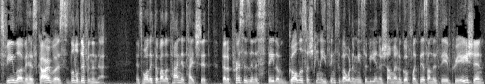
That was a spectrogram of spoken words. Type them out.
tefillah v'hiskarvas, it's a little different than that. It's more like the Balatanya touched it, that a person is in a state of golas hashchina. He thinks about what it means to be in a shama and a guf like this on this day of creation,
